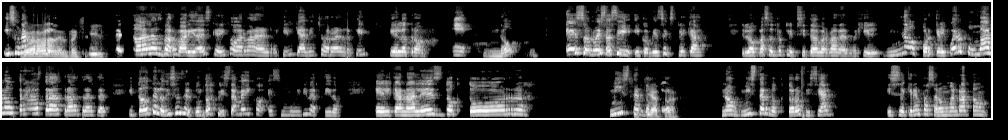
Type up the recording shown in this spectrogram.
Hizo una de Bárbara del Regil. De todas las barbaridades que dijo Bárbara del Regil, que ha dicho Bárbara del Regil, y el otro, eh, no, eso no es así, y comienza a explicar. Y luego pasa otro clipcito de Bárbara de Regil. No, porque el cuerpo humano, tras, tras, tras, tras, tras. Y todo te lo dices desde el punto de vista médico. Es muy divertido. El canal es Doctor. Mister Doctor. No, Mister Doctor Oficial. Y si se quieren pasar un buen rato,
